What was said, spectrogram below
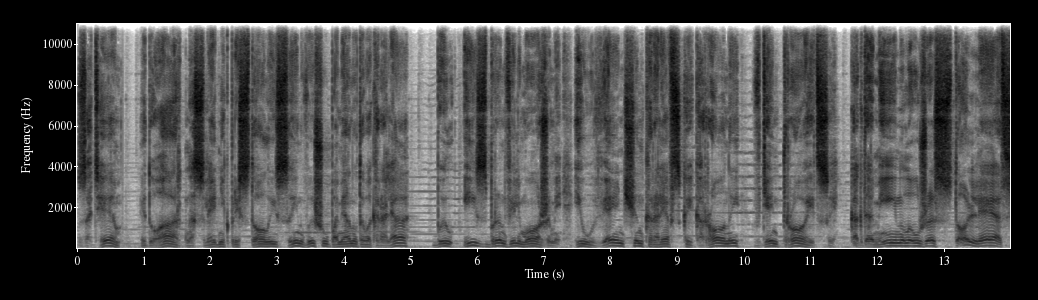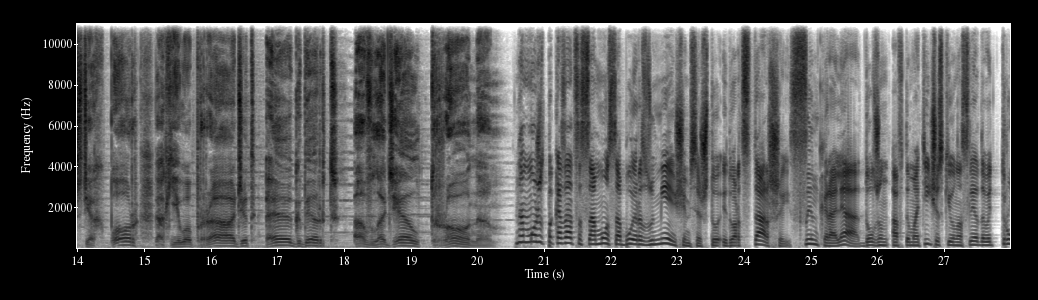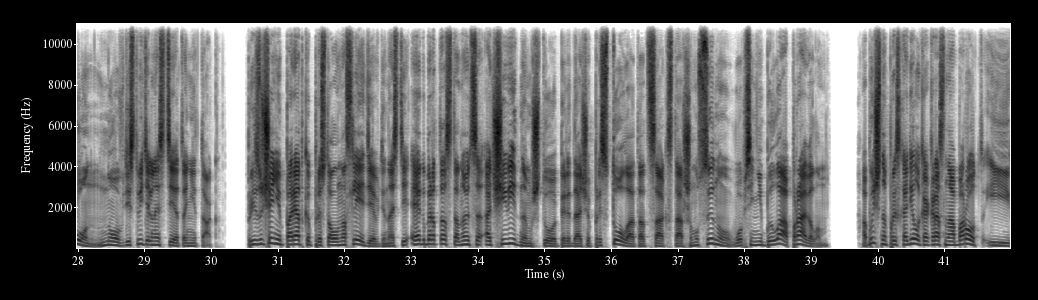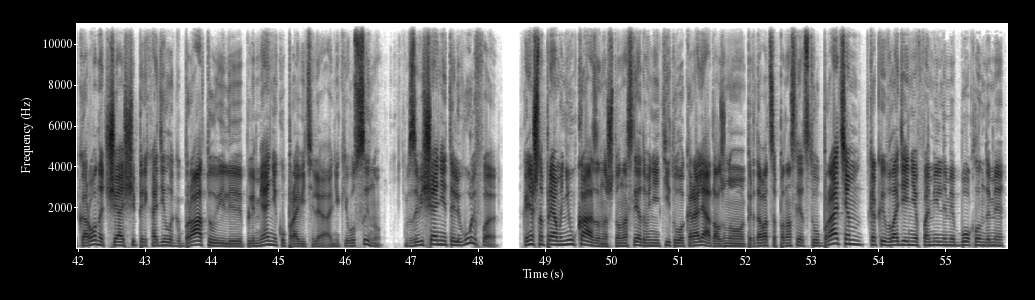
Затем Эдуард, наследник престола и сын вышеупомянутого короля, был избран вельможами и увенчан королевской короной в день Троицы, когда минуло уже сто лет с тех пор, как его прадед Эгберт овладел троном. Нам может показаться само собой разумеющимся, что Эдуард Старший, сын короля, должен автоматически унаследовать трон, но в действительности это не так. При изучении порядка престола наследия в династии Эгберта становится очевидным, что передача престола от отца к старшему сыну вовсе не была правилом. Обычно происходило как раз наоборот, и корона чаще переходила к брату или племяннику правителя, а не к его сыну. В завещании Тельвульфа, конечно, прямо не указано, что наследование титула короля должно передаваться по наследству братьям, как и владение фамильными Бокландами,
